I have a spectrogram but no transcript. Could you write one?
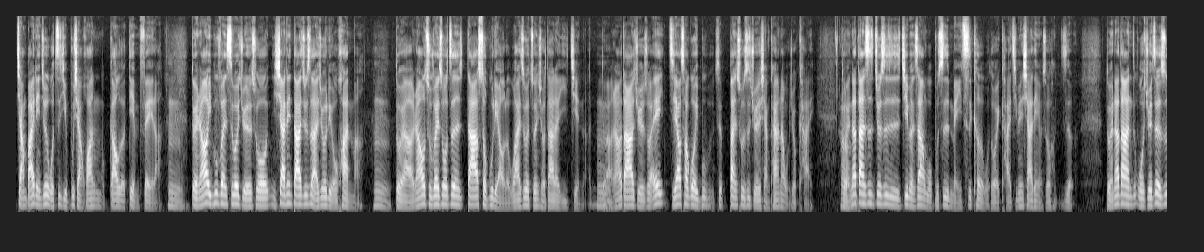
讲白一点，就是我自己不想花那么高的电费啦。嗯对，然后一部分是会觉得说，你夏天大家就是来就会流汗嘛。嗯对啊，然后除非说真的大家受不了了，我还是会遵求大家的意见啊，对啊，嗯然后大家觉得说，哎，只要超过一部，这半数是觉得想开，那我就开。对，嗯那但是就是基本上我不是每一次课我都会开，即便夏天有时候很热。对，那当然我觉得这个是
